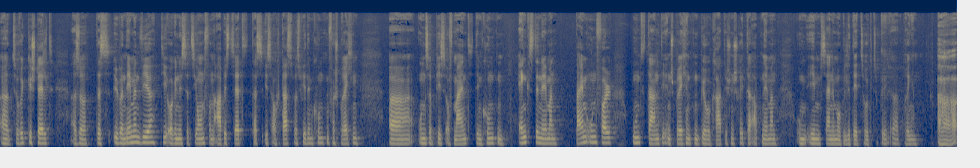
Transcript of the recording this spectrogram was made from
äh, zurückgestellt. Also das übernehmen wir, die Organisation von A bis Z. Das ist auch das, was wir dem Kunden versprechen äh, unser Peace of Mind dem Kunden Ängste nehmen beim Unfall und dann die entsprechenden bürokratischen Schritte abnehmen, um ihm seine Mobilität zurückzubringen. Äh,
